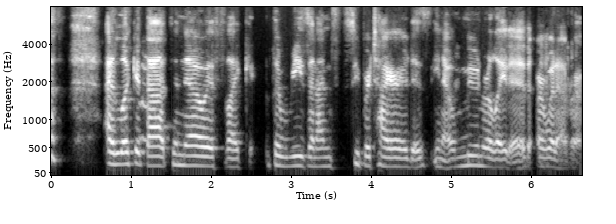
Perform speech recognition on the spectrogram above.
I look at that to know if like the reason I'm super tired is, you know, moon related or whatever.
